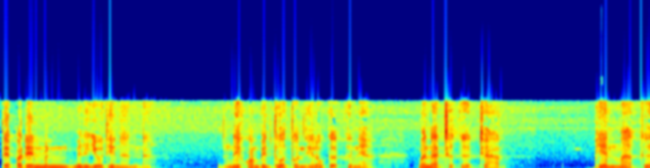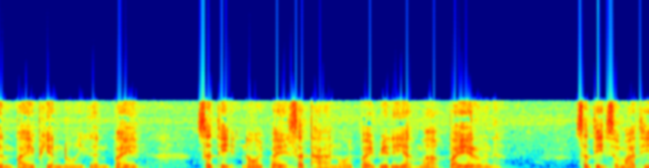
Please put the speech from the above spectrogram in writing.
แต่ประเด็นมันไม่ได้อยู่ที่นั่นนะในความเป็นตัวตนที่เราเกิดขึ้นเนี่ย มันอาจจะเกิดจากเพียรมากเกินไป เพียนน้อยเกินไป สติน้อยไปศรัทธาน้อยไปวิริยะมากไปอะไรเนี่ยสติสมาธิ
